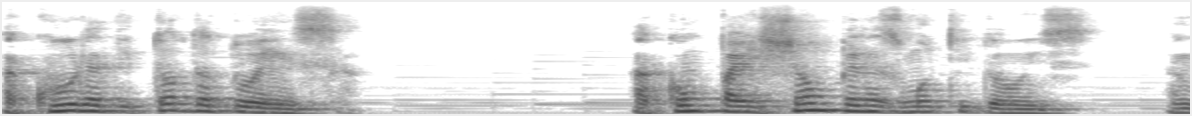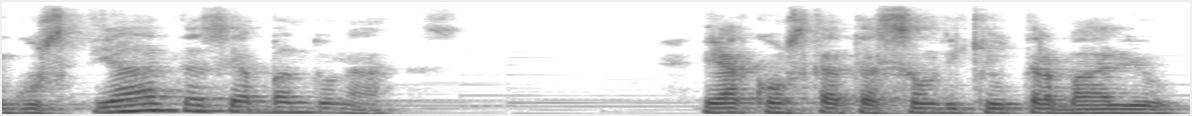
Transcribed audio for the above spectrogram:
a cura de toda doença, a compaixão pelas multidões angustiadas e abandonadas, é a constatação de que o trabalho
